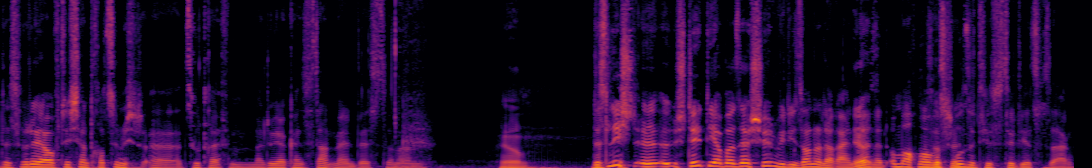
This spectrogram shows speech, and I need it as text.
das würde ja auf dich dann trotzdem nicht äh, zutreffen, weil du ja kein Stuntman bist, sondern. ja. Das Licht äh, steht dir aber sehr schön, wie die Sonne da reinblendet, um auch mal was schön? Positives zu dir zu sagen.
